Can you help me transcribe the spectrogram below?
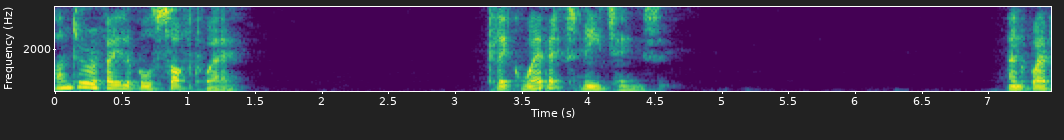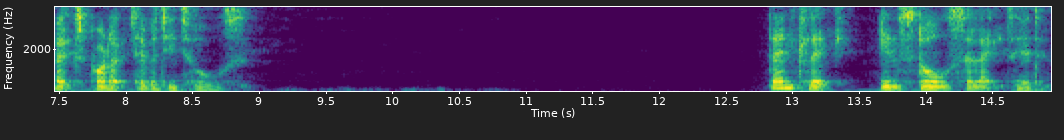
Under Available Software, click WebEx Meetings and WebEx Productivity Tools. Then click Install Selected.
